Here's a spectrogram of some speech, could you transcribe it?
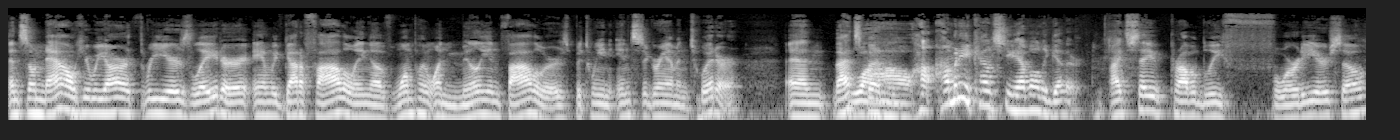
And so now here we are, three years later, and we've got a following of 1.1 million followers between Instagram and Twitter, and that's been wow. How, how many accounts do you have altogether? I'd say probably 40 or so.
